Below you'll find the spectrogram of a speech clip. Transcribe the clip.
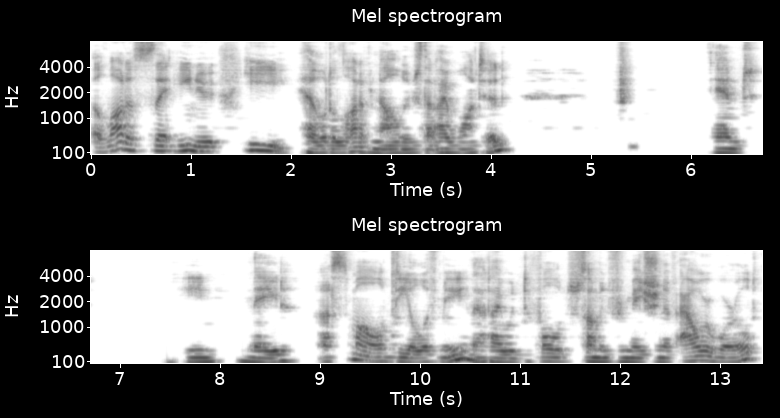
a lot of that he knew he held a lot of knowledge that I wanted, and he made a small deal with me that I would divulge some information of our world,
